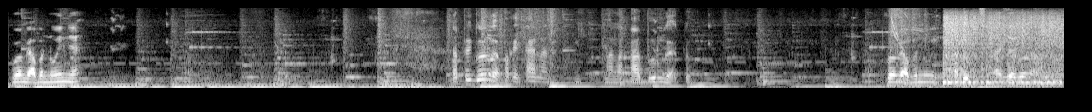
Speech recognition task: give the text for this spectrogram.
Gua nggak penuhin ya. Tapi gua nggak pakai kanan. Malah kabur nggak tuh? Gua nggak penuhin. Aduh sengaja gua nggak penuhin.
